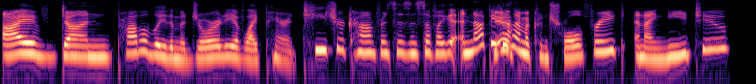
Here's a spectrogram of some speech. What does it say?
I've done probably the majority of like parent teacher conferences and stuff like that. And not because I'm a control freak and I need to,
